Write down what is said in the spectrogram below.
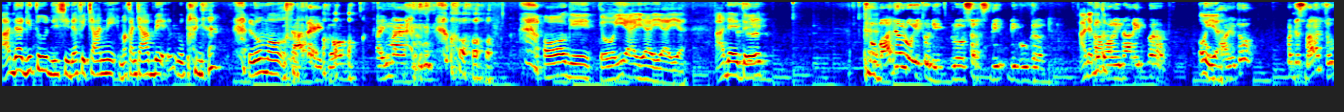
ada gitu di si David Chani makan cabe rupanya lu mau ada itu. Aing mah oh, oh gitu iya iya iya iya ada itu ya. coba aja lo itu di lo search di di Google. ada gitu Carolina Reaper. oh iya Nah, itu pedes banget tuh.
